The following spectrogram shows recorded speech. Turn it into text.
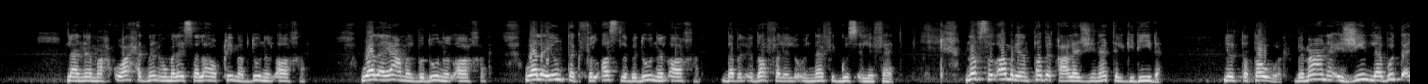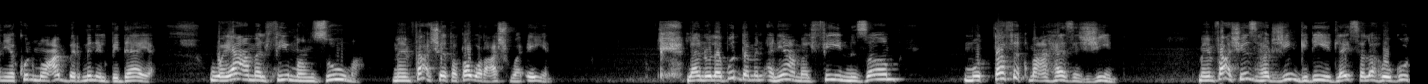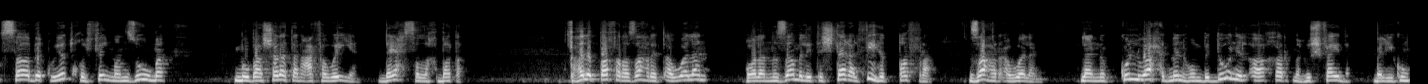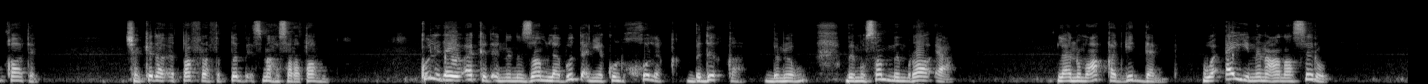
لأن واحد منهم ليس له قيمة بدون الآخر ولا يعمل بدون الآخر ولا ينتج في الأصل بدون الآخر. ده بالإضافة للي قلناه في الجزء اللي فات. نفس الأمر ينطبق على الجينات الجديدة. للتطور. بمعنى الجين لابد أن يكون معبر من البداية ويعمل في منظومة ما ينفعش يتطور عشوائيا. لأنه لابد من أن يعمل في نظام متفق مع هذا الجين. ما ينفعش يظهر جين جديد ليس له وجود سابق ويدخل في المنظومة مباشرة عفويا. ده يحصل لخبطة. فهل الطفرة ظهرت أولا؟ ولا النظام اللي تشتغل فيه الطفرة ظهر أولا؟ لأن كل واحد منهم بدون الآخر ملوش فايدة بل يكون قاتل. عشان كده الطفرة في الطب اسمها سرطان. كل ده يؤكد أن النظام لابد أن يكون خلق بدقة بمصمم رائع لأنه معقد جدا وأي من عناصره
